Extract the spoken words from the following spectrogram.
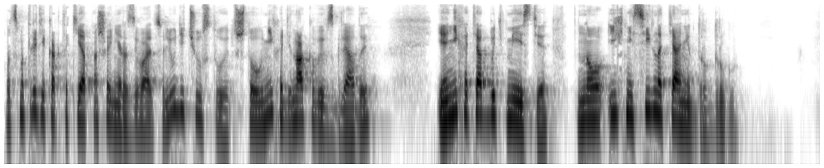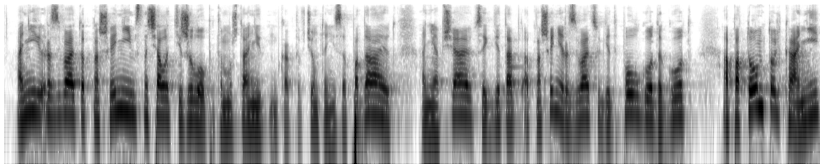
Вот смотрите, как такие отношения развиваются. Люди чувствуют, что у них одинаковые взгляды, и они хотят быть вместе, но их не сильно тянет друг к другу. Они развивают отношения, им сначала тяжело, потому что они как-то в чем-то не совпадают, они общаются, и где-то отношения развиваются где-то полгода, год, а потом только они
